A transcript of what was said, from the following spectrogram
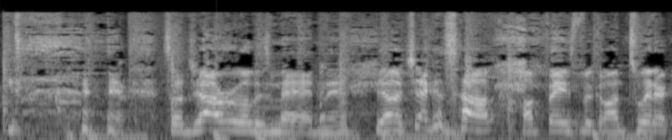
so Ja Rule is mad, man. Yo, check us out on Facebook, on Twitter.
